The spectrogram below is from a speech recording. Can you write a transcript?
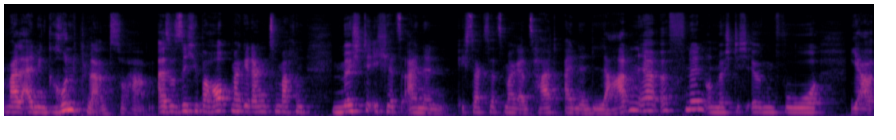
mal einen Grundplan zu haben. Also sich überhaupt mal Gedanken zu machen, möchte ich jetzt einen, ich sag's jetzt mal ganz hart, einen Laden eröffnen und möchte ich irgendwo ja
